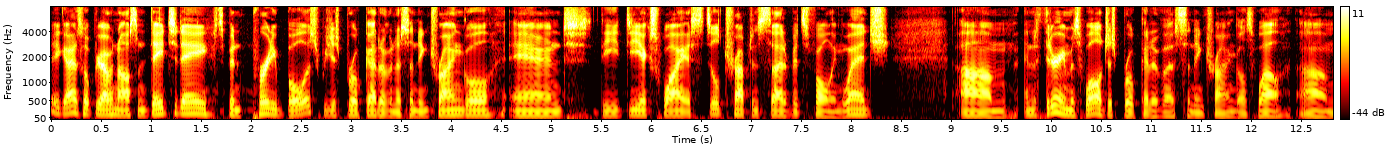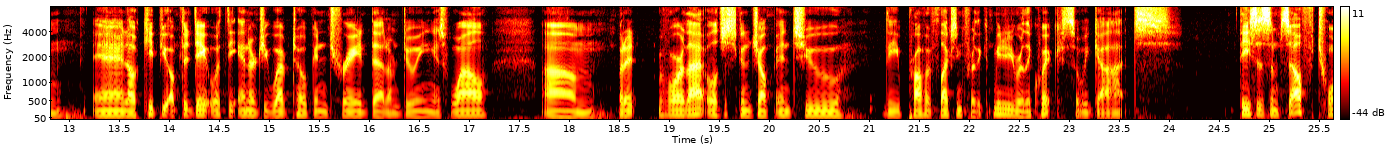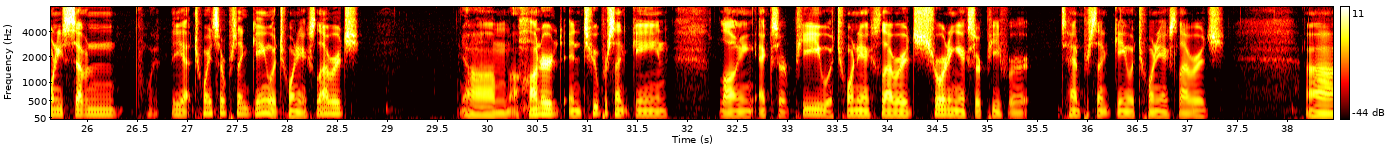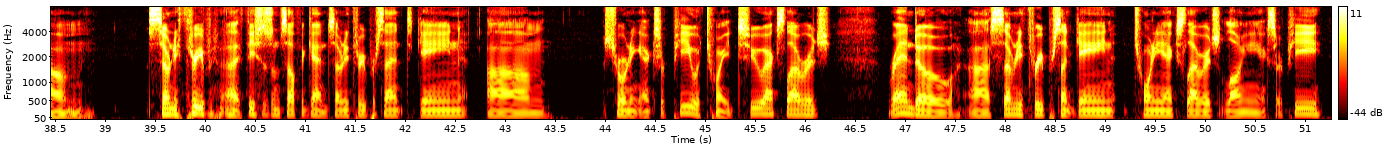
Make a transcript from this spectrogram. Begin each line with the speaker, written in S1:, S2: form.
S1: Hey guys, hope you're having an awesome day today. It's been pretty bullish. We just broke out of an ascending triangle, and the DXY is still trapped inside of its falling wedge. Um, and Ethereum as well just broke out of a ascending triangle as well. Um, and I'll keep you up to date with the Energy Web Token trade that I'm doing as well. Um, but it, before that, we're just going to jump into the profit flexing for the community really quick. So we got Thesis himself, 27, yeah, 27% gain with 20x leverage um, 102% gain longing XRP with 20x leverage, shorting XRP for 10% gain with 20x leverage. Um, 73 uh, thesis himself again 73% gain um, shorting XRP with 22x leverage. Rando uh, 73% gain 20x leverage longing XRP.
